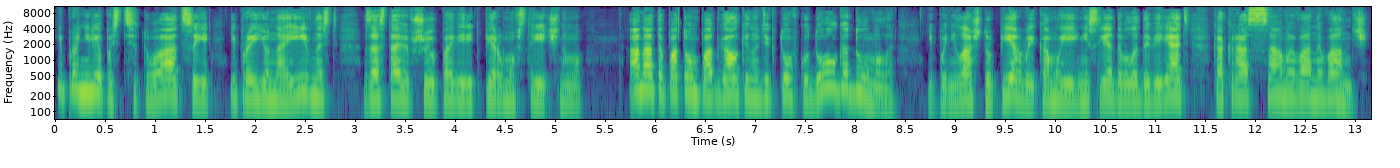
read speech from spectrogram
и про нелепость ситуации, и про ее наивность, заставившую поверить первому встречному – она-то потом под Галкину диктовку долго думала и поняла, что первый, кому ей не следовало доверять, как раз сам Иван Иванович.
